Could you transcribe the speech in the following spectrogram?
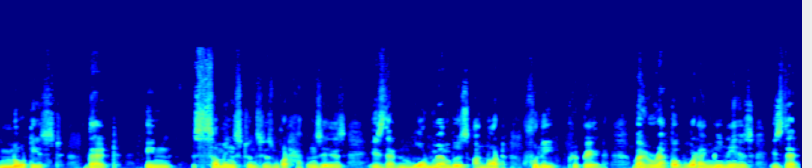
noticed that in some instances what happens is is that board members are not fully prepared. By wrap up what i mean is is that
